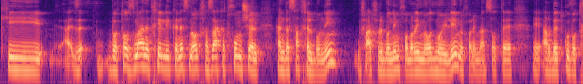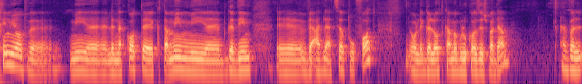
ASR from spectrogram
כי באותו זמן התחיל להיכנס מאוד חזק התחום של הנדסת חלבונים, בכלל חלבונים חומרים מאוד מועילים, יכולים לעשות אה, אה, הרבה תגובות כימיות ומלנקות אה, כתמים מבגדים ועד לייצר תרופות, או לגלות כמה גלוקוז יש בדם. אבל,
